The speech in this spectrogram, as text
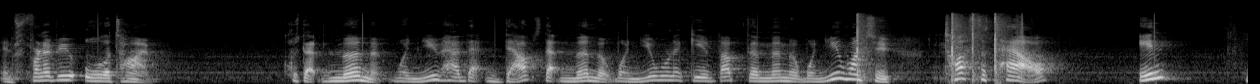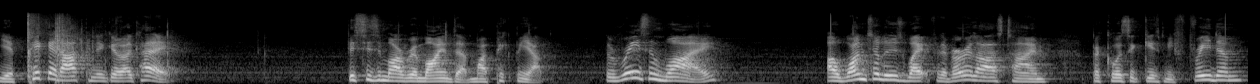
in front of you all the time. Because that moment when you have that doubt, that moment when you want to give up, the moment when you want to toss the towel in, you pick it up and you go, okay, this is my reminder, my pick me up. The reason why I want to lose weight for the very last time because it gives me freedom,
